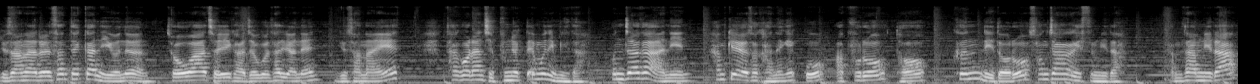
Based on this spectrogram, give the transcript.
유산화를 선택한 이유는 저와 저희 가족을 살려낸 유산화의 탁월한 제품력 때문입니다. 혼자가 아닌 함께여서 가능했고 앞으로 더 큰 리더로 성장하겠습니다. 감사합니다.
